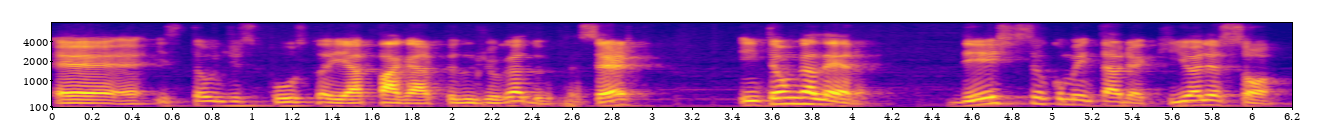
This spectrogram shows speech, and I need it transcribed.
é, estão dispostos aí a pagar pelo jogador, tá certo? Então, galera, deixe seu comentário aqui, olha só,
